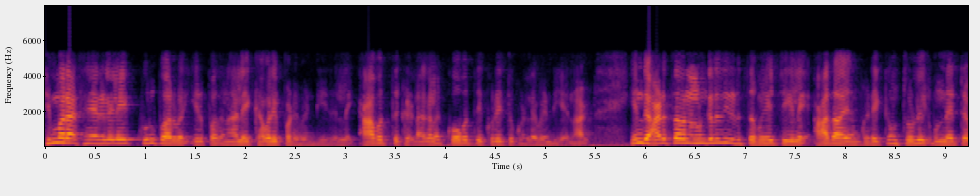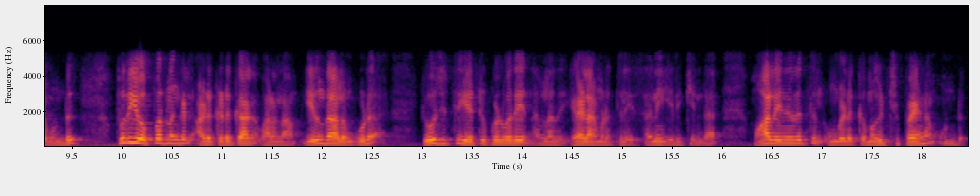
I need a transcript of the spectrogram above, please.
சிம்மராசினியர்களே குறு பார்வை இருப்பதனாலே கவலைப்பட வேண்டியதில்லை. ஆபத்துக்கள் அகல கோபத்தை குறைத்துக் கொள்ள வேண்டிய நாள். இன்று அடுத்தவன் நன்கிறது எடுத்த முயற்சிகளை ஆதாயம் கிடைக்கும். தொழில் முன்னேற்றம் உண்டு. புதிய ஒப்பந்தங்கள் அடுக்கடுக்காக வரலாம். இருந்தாலும் கூட யோசித்து ஏற்றுக்கொள்வதே நல்லது. ஏழாம் இடத்திலே சனி இருக்கின்றார். மாலை நேரத்தில் உங்களுக்கு மகிழ்ச்சி பயணம் உண்டு.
